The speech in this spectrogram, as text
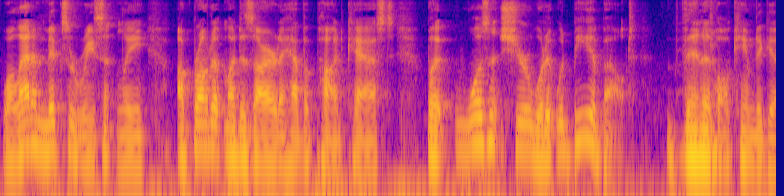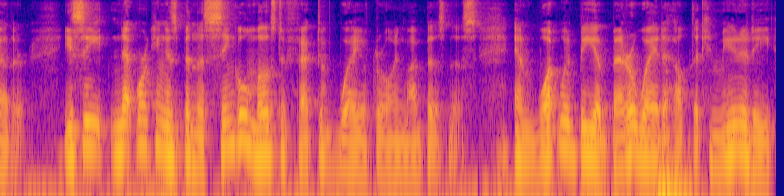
While at a mixer recently, I brought up my desire to have a podcast, but wasn't sure what it would be about. Then it all came together. You see, networking has been the single most effective way of growing my business. And what would be a better way to help the community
